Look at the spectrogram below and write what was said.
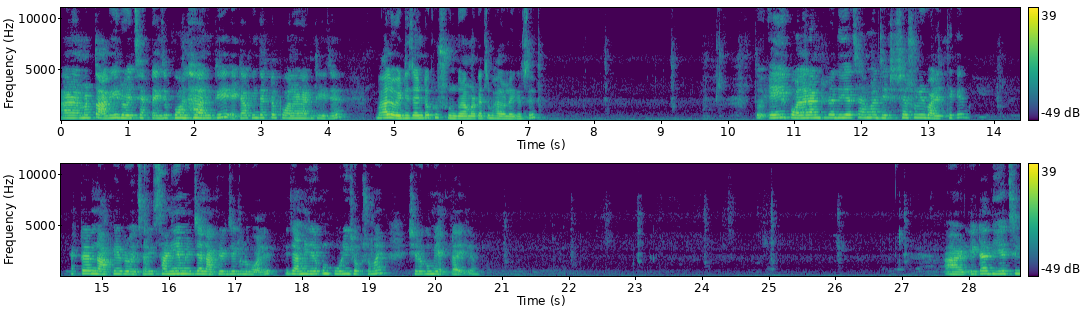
আর আমার তো আগেই রয়েছে একটা, এই যে পলা আংটি। এটাও কিন্তু একটা পলার আংটি, এই যে। ভালো, এই ডিজাইনটা খুব সুন্দর, আমার কাছে ভালো লেগেছে। তো এই পলার আংটিটা দিয়েছে আমার জেঠি শাশুড়ির বাড়ির থেকে। একটা নাকের রয়েছে, ওই সানিয়া মির্জা নাকের যেগুলো বলে যে আমি যেরকম পরি সবসময়, সেরকমই একটা এই আর এটা দিয়েছিল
